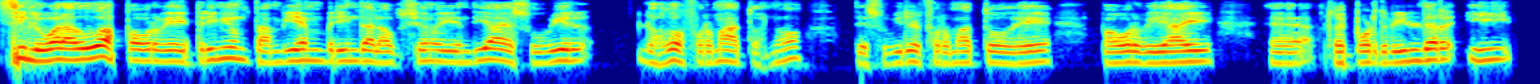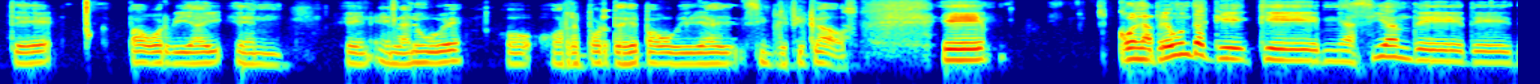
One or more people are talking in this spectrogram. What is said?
sin lugar a dudas, Power BI Premium también brinda la opción hoy en día de subir los dos formatos, ¿no? De subir el formato de Power BI eh, Report Builder y de Power BI en, la nube o, reportes de Power BI simplificados. Eh, con la pregunta que, me hacían de,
